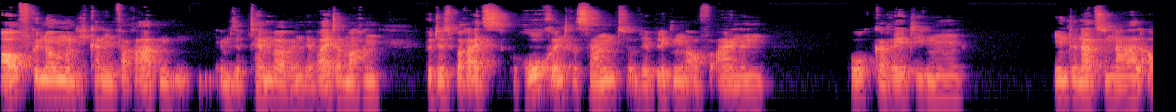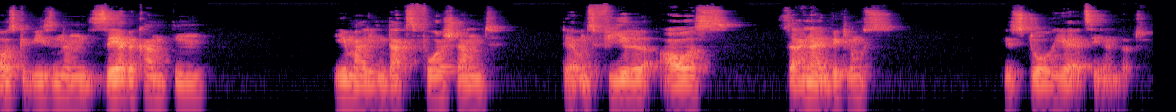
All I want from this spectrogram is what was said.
aufgenommen und ich kann Ihnen verraten, im September, wenn wir weitermachen, wird es bereits hochinteressant und wir blicken auf einen hochkarätigen, international ausgewiesenen, sehr bekannten ehemaligen DAX-Vorstand, der uns viel aus seiner Entwicklungshistorie erzählen wird.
